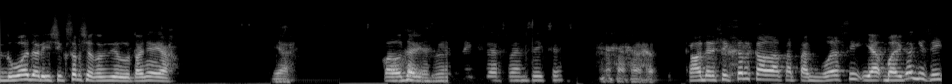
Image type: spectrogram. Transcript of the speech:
kedua dari Sixers ya tadi lu tanya ya. Ya. Kalau Oke, dari Sixers, Sven Sixers. kalau dari Sixers kalau kata gue sih ya balik lagi sih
